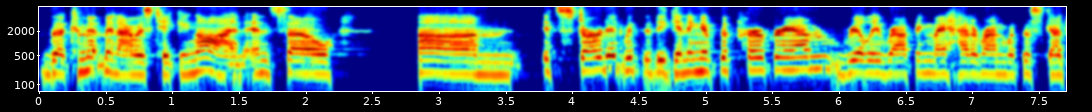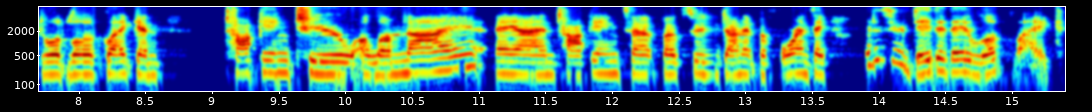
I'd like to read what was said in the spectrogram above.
the commitment I was taking on. And so um, it started with the beginning of the program, really wrapping my head around what the schedule would look like and talking to alumni and talking to folks who've done it before and say, what does your day to day look like?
